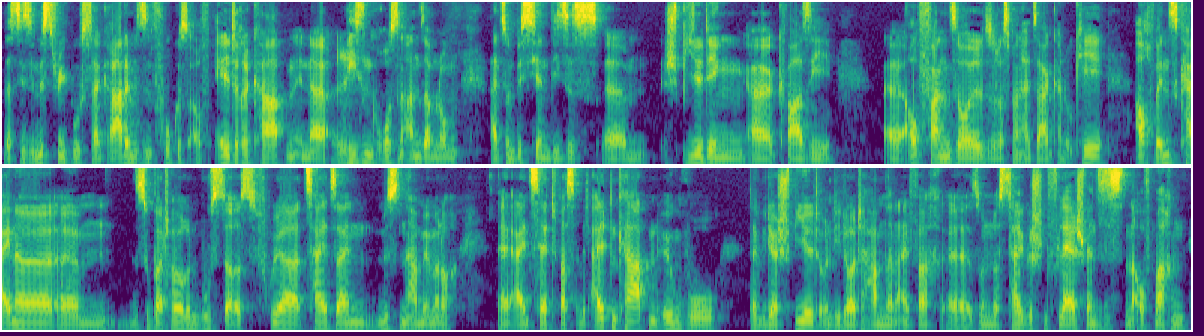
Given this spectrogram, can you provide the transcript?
dass diese Mystery Booster gerade mit diesem Fokus auf ältere Karten in einer riesengroßen Ansammlung halt so ein bisschen dieses ähm, Spielding äh, quasi äh, auffangen soll, so dass man halt sagen kann, okay, auch wenn es keine ähm, super teuren Booster aus früher Zeit sein müssen, haben wir immer noch äh, ein Set, was mit alten Karten irgendwo dann wieder spielt und die Leute haben dann einfach äh, so einen nostalgischen Flash, wenn sie es dann aufmachen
